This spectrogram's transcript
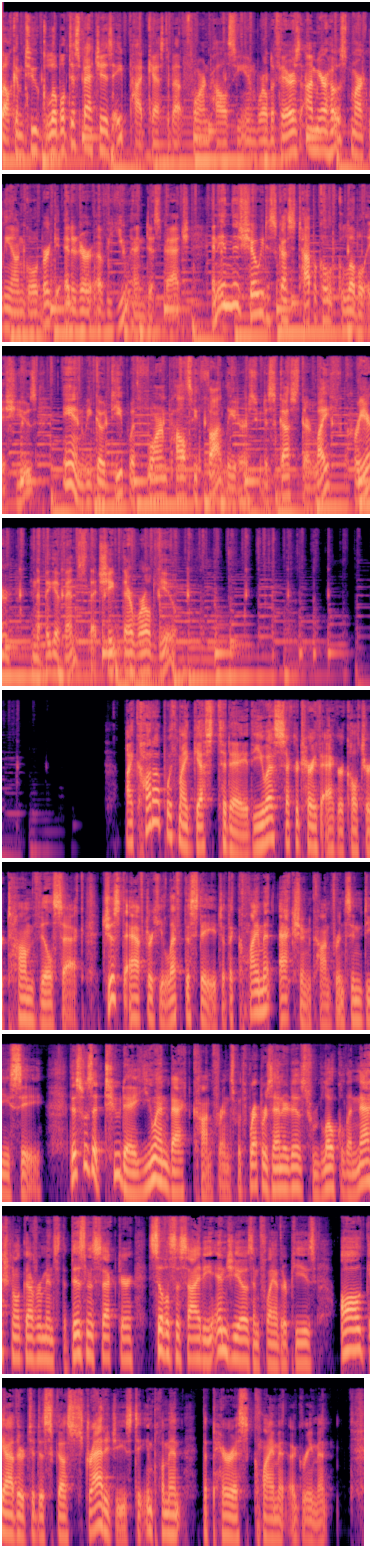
Welcome to Global Dispatches, a podcast about foreign policy and world affairs. I'm your host, Mark Leon Goldberg, editor of UN Dispatch. And in this show, we discuss topical global issues and we go deep with foreign policy thought leaders who discuss their life, career, and the big events that shape their worldview. I caught up with my guest today, the U.S. Secretary of Agriculture Tom Vilsack, just after he left the stage at the Climate Action Conference in D.C. This was a two-day UN-backed conference with representatives from local and national governments, the business sector, civil society, NGOs, and philanthropies, all gathered to discuss strategies to implement the Paris Climate Agreement.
